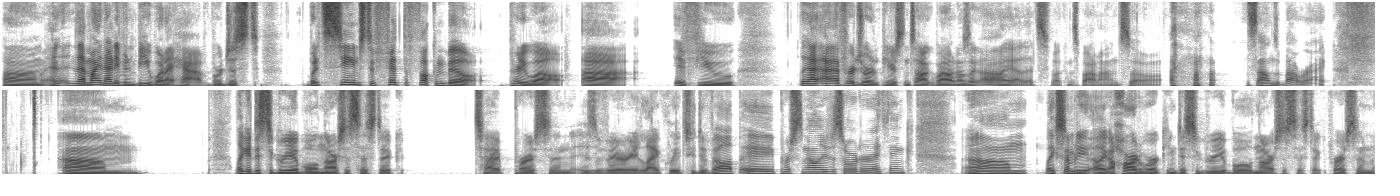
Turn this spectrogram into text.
Um, and that might not even be what I have. We're just but it seems to fit the fucking bill pretty well. Uh, if you, like, I, have heard Jordan Peterson talk about, it, and I was like, oh yeah, that's fucking spot on. So sounds about right. Um, like a disagreeable, narcissistic type person is very likely to develop a personality disorder. I think. Um, like somebody like a hardworking, disagreeable, narcissistic person.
